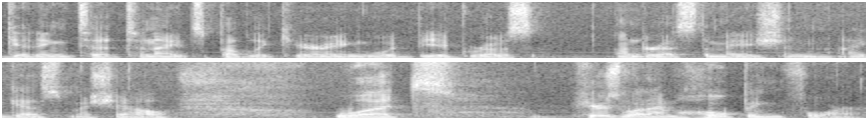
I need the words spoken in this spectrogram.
getting to tonight's public hearing would be a gross underestimation, I guess, Michelle. What, here's what I'm hoping for.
